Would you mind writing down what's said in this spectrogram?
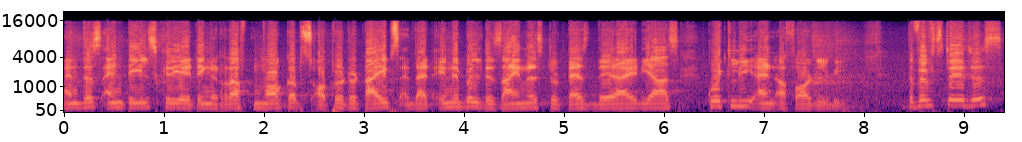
and this entails creating rough mockups or prototypes that enable designers to test their ideas quickly and affordably. The fifth stage is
